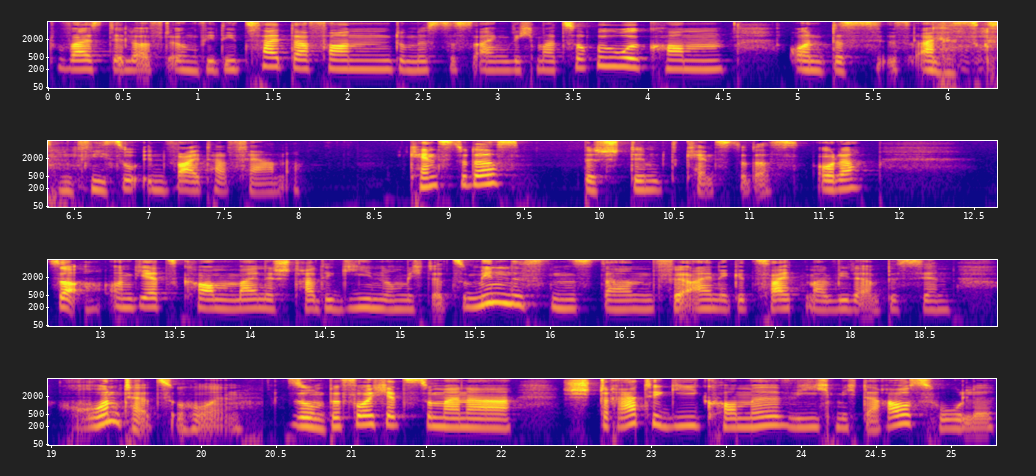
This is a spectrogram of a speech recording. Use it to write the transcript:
Du weißt, dir läuft irgendwie die Zeit davon. Du müsstest eigentlich mal zur Ruhe kommen. Und das ist alles irgendwie so in weiter Ferne. Kennst du das? Bestimmt kennst du das, oder? So, und jetzt kommen meine Strategien, um mich dazu mindestens dann für einige Zeit mal wieder ein bisschen runterzuholen. So, und bevor ich jetzt zu meiner Strategie komme, wie ich mich da raushole,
